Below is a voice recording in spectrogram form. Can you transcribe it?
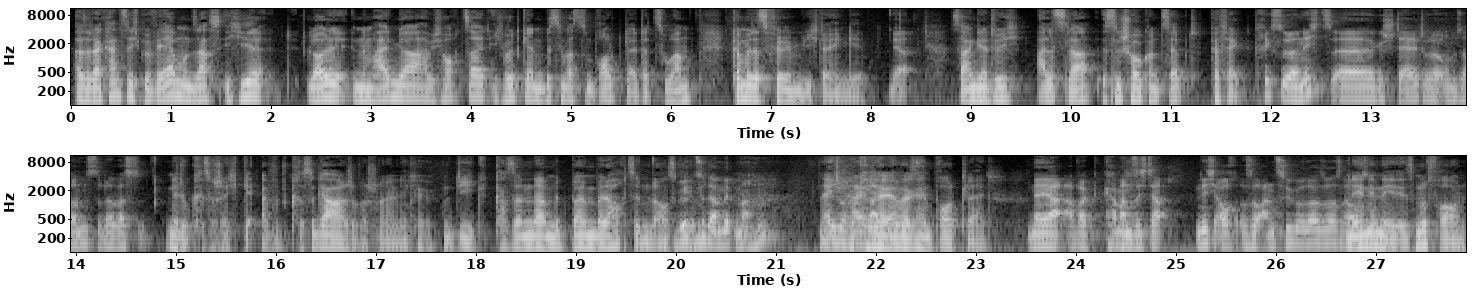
Also da kannst du dich bewerben und sagst, hier, Leute, in einem halben Jahr habe ich Hochzeit, ich würde gerne ein bisschen was zum Brautkleid dazu haben. Können wir das filmen, wie ich da hingehe? Ja. Sagen die natürlich, alles klar, ist ein Showkonzept, perfekt. Kriegst du da nichts äh, gestellt oder umsonst oder was? Ne, du kriegst wahrscheinlich, also du kriegst eine Gage wahrscheinlich. Okay. Und die kannst du dann da mit beim, bei der Hochzeit mit ausgeben. Würdest du da mitmachen? Na, ich kriege ja aber kein Brautkleid. Naja, aber kann man sich da nicht auch so Anzüge oder sowas Nee, raussuchen? nee, nee, ist nur Frauen.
